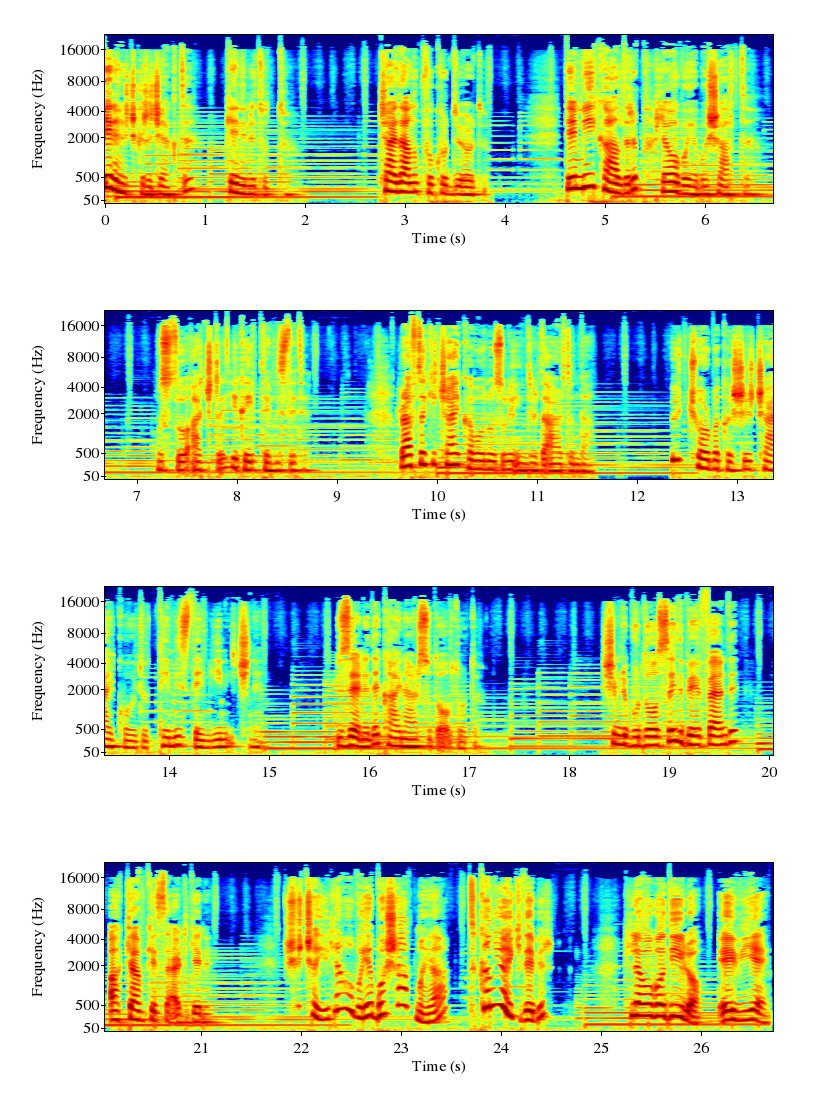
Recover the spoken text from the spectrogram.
Gene hıçkıracaktı, kendini tuttu. Çaydanlık fokur diyordu. Demliği kaldırıp lavaboya boşalttı. Musluğu açtı, yıkayıp temizledi. Raftaki çay kavanozunu indirdi ardından. Üç çorba kaşığı çay koydu temiz demliğin içine. Üzerine de kaynar su doldurdu. Şimdi burada olsaydı beyefendi, ahkam keserdi gene. Şu çayı lavaboya boşaltma ya, tıkanıyor ikide bir. Lavabo değil o, evye,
